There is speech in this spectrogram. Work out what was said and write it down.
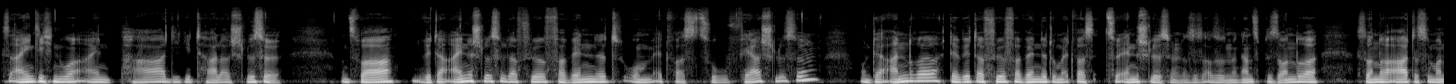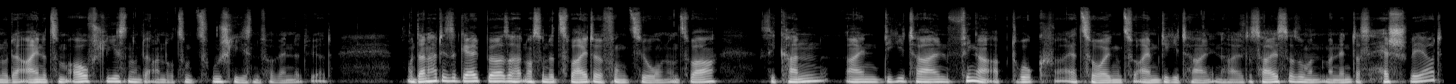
ist eigentlich nur ein paar digitaler Schlüssel. Und zwar wird der eine Schlüssel dafür verwendet, um etwas zu verschlüsseln und der andere, der wird dafür verwendet, um etwas zu entschlüsseln. Das ist also eine ganz besondere, besondere Art, dass immer nur der eine zum Aufschließen und der andere zum Zuschließen verwendet wird. Und dann hat diese Geldbörse hat noch so eine zweite Funktion und zwar sie kann einen digitalen Fingerabdruck erzeugen zu einem digitalen Inhalt. Das heißt also, man, man nennt das Hashwert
